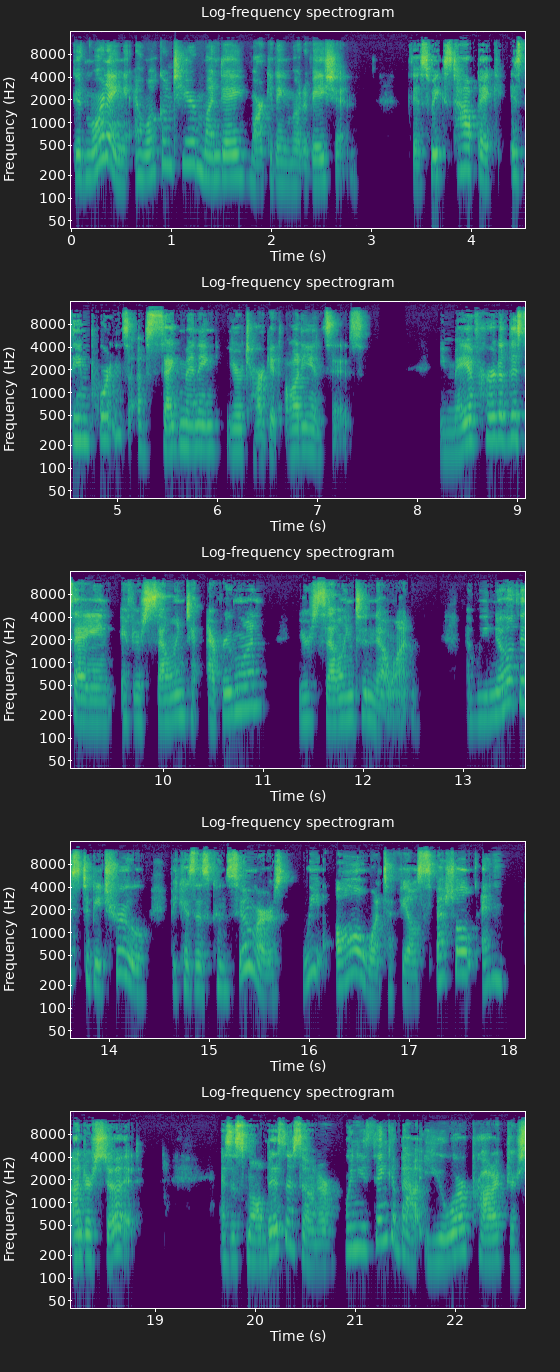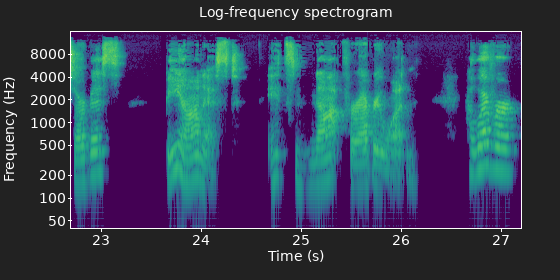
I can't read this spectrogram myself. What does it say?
Good morning and welcome to your Monday Marketing Motivation. This week's topic is the importance of segmenting your target audiences. You may have heard of the saying if you're selling to everyone, you're selling to no one. And we know this to be true because as consumers, we all want to feel special and understood. As a small business owner, when you think about your product or service, be honest, it's not for everyone. However,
